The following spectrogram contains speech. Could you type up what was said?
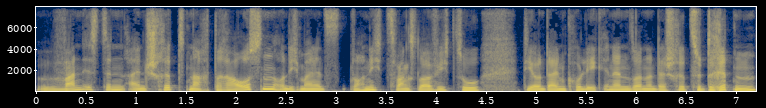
Wann ist denn ein Schritt nach draußen, und ich meine jetzt noch nicht zwangsläufig zu dir und deinen KollegInnen, sondern der Schritt zu Dritten,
